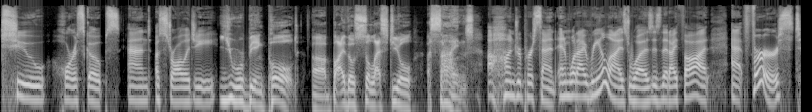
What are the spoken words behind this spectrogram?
to horoscopes and astrology you were being pulled uh, by those celestial signs. A hundred percent. And what I realized was is that I thought at first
